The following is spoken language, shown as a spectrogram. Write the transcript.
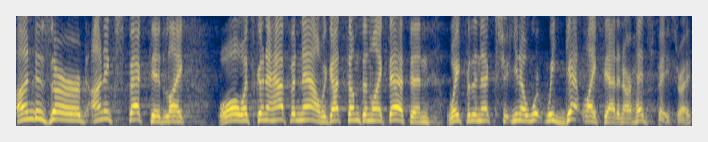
undeserved, unexpected, like, oh, what's going to happen now? We got something like that, then wait for the next. You know, we get like that in our headspace, right?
